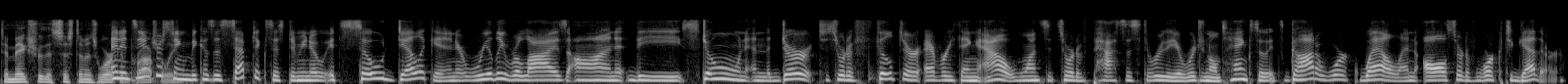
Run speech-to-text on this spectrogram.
to make sure the system is working and it's properly. interesting because the septic system, you know, it's so delicate and it really relies on the stone and the dirt to sort of filter everything out once it sort of passes through the original tank. So it's got to work well and all sort of work together.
